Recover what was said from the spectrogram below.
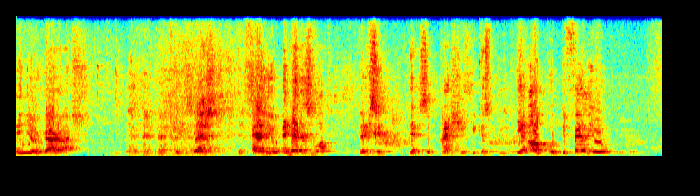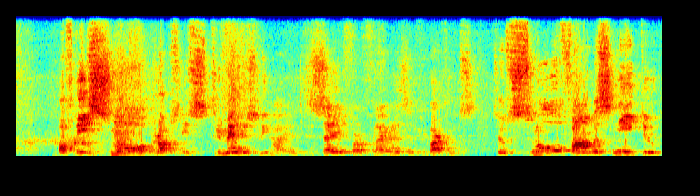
in your garage. it's just the value, and that is what there is a there is a pressure because the, the output, the value of these small crops is tremendously high, and it's the same for fragrance and perfumes. So small farmers need to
